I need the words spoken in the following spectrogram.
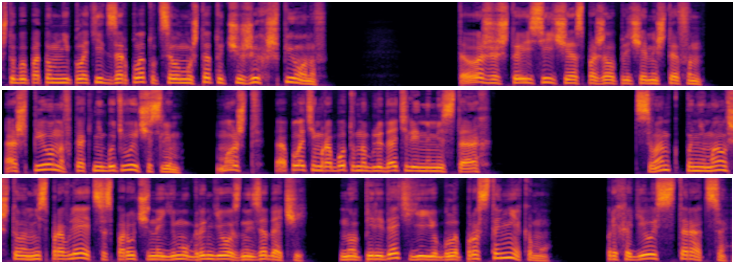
чтобы потом не платить зарплату целому штату чужих шпионов?» «То же, что и сейчас», — пожал плечами Штефан. «А шпионов как-нибудь вычислим. Может, оплатим работу наблюдателей на местах». Цванг понимал, что не справляется с порученной ему грандиозной задачей, но передать ее было просто некому. Приходилось стараться.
